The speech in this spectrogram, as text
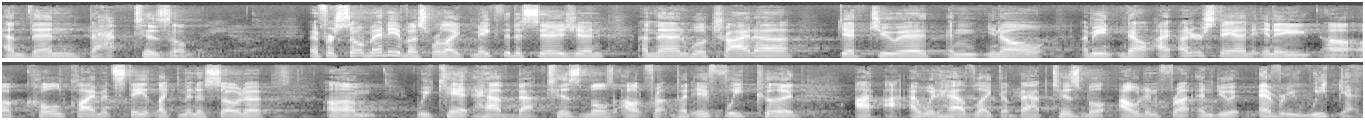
and then baptism. And for so many of us, we're like, make the decision, and then we'll try to get to it. And, you know, I mean, now I understand in a, uh, a cold climate state like Minnesota, um, we can't have baptismals out front. But if we could, I, I, would have like a baptismal out in front and do it every weekend.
